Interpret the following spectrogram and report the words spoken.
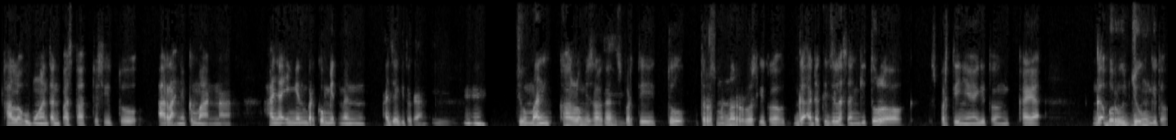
kalau hubungan tanpa status itu arahnya ke mana? Hanya ingin berkomitmen aja gitu kan. Mm. Cuman kalau misalkan Hmm. seperti itu terus menerus gitu loh, nggak ada kejelasan gitu loh, sepertinya gitu, kayak nggak berujung gitu.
